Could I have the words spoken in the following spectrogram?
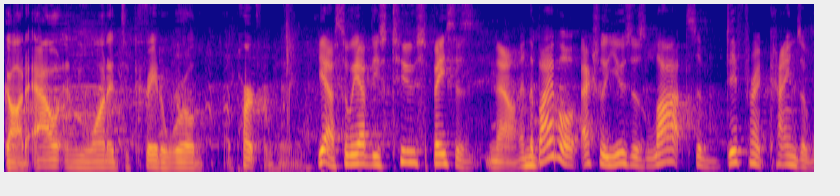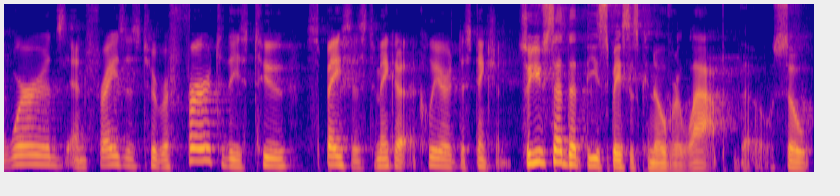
God out and we wanted to create a world apart from Him. Yeah, so we have these two spaces now. And the Bible actually uses lots of different kinds of words and phrases to refer to these two spaces to make a, a clear distinction. So you've said that these spaces can overlap, though. So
